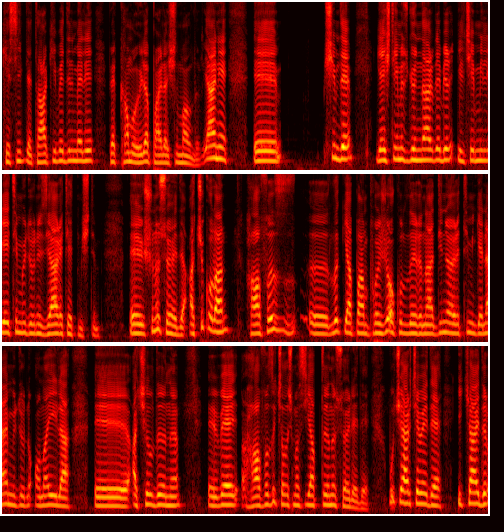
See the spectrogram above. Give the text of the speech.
kesinlikle takip edilmeli ve kamuoyuyla paylaşılmalıdır. Yani e, Şimdi geçtiğimiz günlerde bir ilçe milli eğitim müdürünü ziyaret etmiştim. E, şunu söyledi. Açık olan hafızlık yapan proje okullarına din öğretimi genel müdürünün onayıyla e, açıldığını e, ve hafızlık çalışması yaptığını söyledi. Bu çerçevede iki aydır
